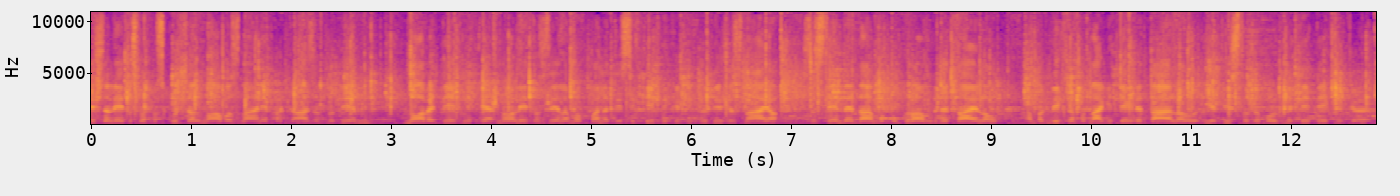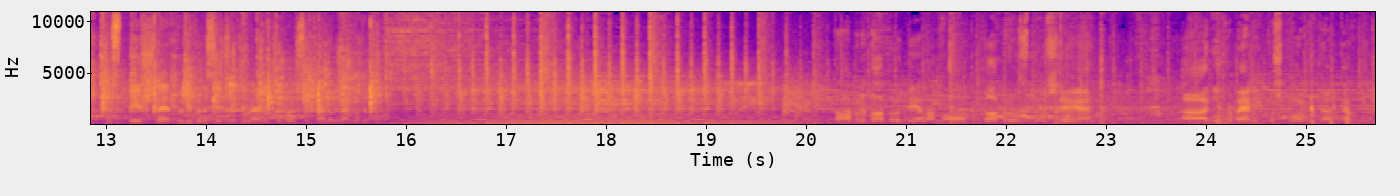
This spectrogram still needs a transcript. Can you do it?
Prejšnje leto smo poskušali novo znanje prikazati ljudem, nove tehnike, no letos delamo pa na tistih tehnikah, ki jih ljudje že znajo, s tem, da jim damo ogromno detajlov, ampak glih na podlagi teh detajlov je tisto, da bodo te tehnike uspešne tudi v resničnem življenju, če bodo slučajno kdaj potrebovali. Dobro, dobro delamo, dobro vzdušje je, uh, ni nobenih poškodb, trkam.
